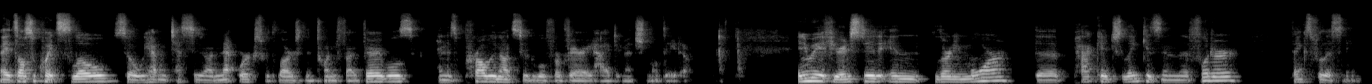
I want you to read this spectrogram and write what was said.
It's also quite slow, so we haven't tested it on networks with larger than 25 variables, and it's probably not suitable for very high dimensional data. Anyway, if you're interested in learning more, the package link is in the footer. Thanks for listening.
